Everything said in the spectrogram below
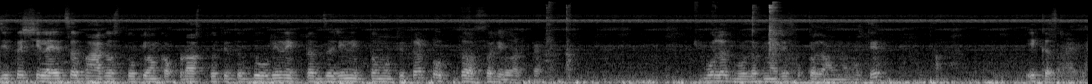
जिथं शिलाईचा भाग असतो किंवा कपडा असतो तिथं दोरी निघतात जरी निघतं मग तिथं टोचतं असं हे वाटतं. बोलत बोलत माझे फुकं लावणं होते. एकच राहिला.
